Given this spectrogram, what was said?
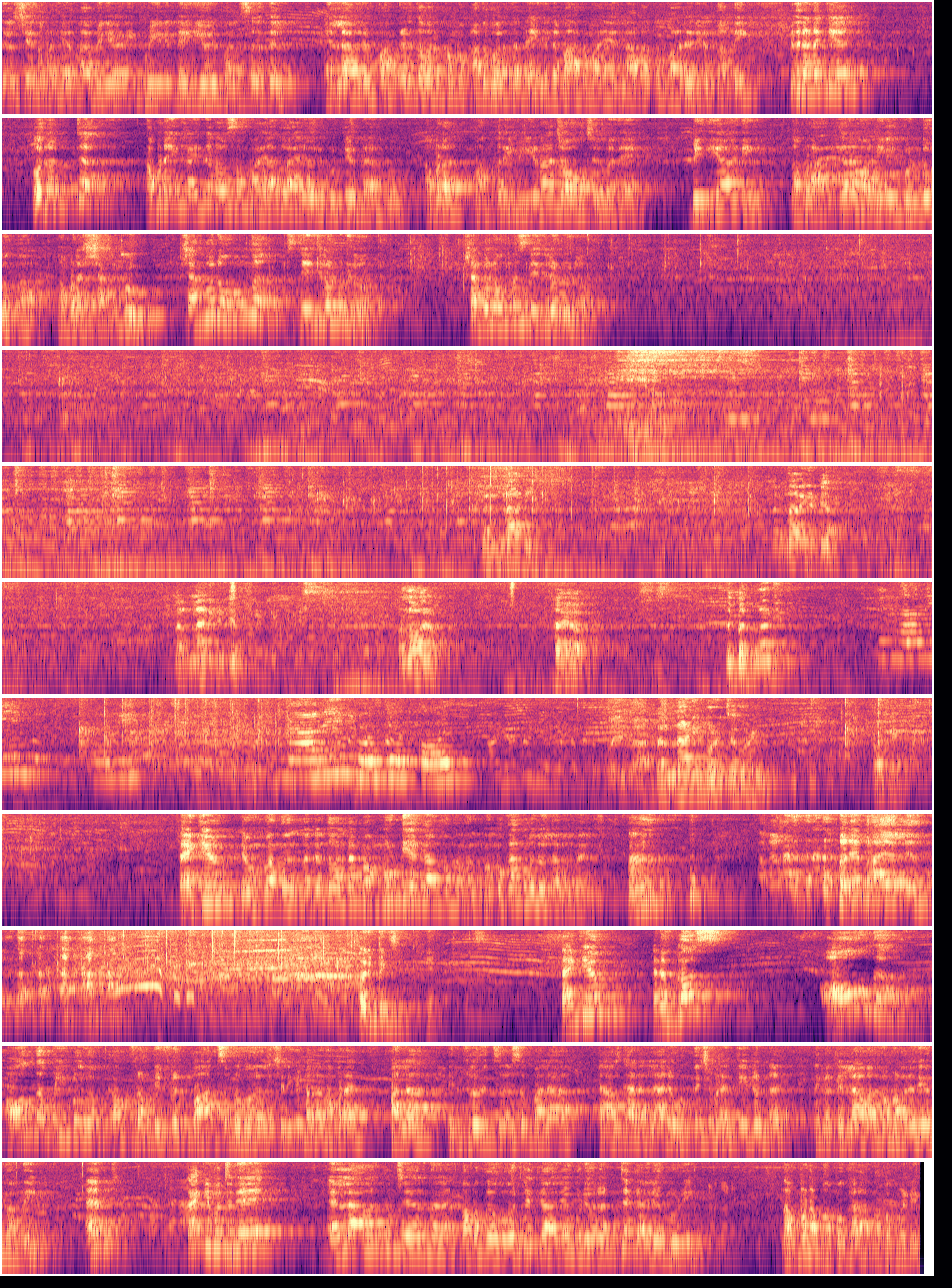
തീർച്ചയായും നമ്മുടെ കേരള ബിരിയാണി ക്വീനിന്റെ ഈ ഒരു മത്സരത്തിൽ എല്ലാവരും പങ്കെടുത്തവർക്കും അതുപോലെ തന്നെ ഇതിന്റെ ഭാഗമായ എല്ലാവർക്കും വളരെയധികം നന്ദി. ഇതിനിടയ്ക്ക് ഒരൊറ്റ നമ്മുടെ ഈ കഴിഞ്ഞ ദിവസം വൈറലായ ഒരു കുട്ടി ഉണ്ടായിരുന്നു. നമ്മുടെ മന്ത്രി വീണ ജോർജ് വരെ ബിരിയാണി നമ്മുടെ അംഗനവാടിയിൽ കൊണ്ടുവന്ന നമ്മുടെ ശംഖു ശംഖുവിനെ ഒന്ന് സ്റ്റേജിലോട്ട് വിടുവോ? ശംഖുവിനെ ഒന്ന് സ്റ്റേജിലോട്ട് വിടുവോ? ബെർണാടി ബെർണാടി കിട്ടിയോ? ബെർണാടി കിട്ടിയോ? ഉള്ളവനോ ഇട്ടായോ ഇത് ആ, ബെർണാടി പൊഴിച്ച കോഴി. ഓക്കെ. താങ്ക് യു ഞാൻ വന്ന് മറ്റടുത്ത് പറഞ്ഞ മമ്മൂട്ടിയെ കാണുന്നതാണ് മമ്മൂക്കാന്ന് പോലും അല്ല പറഞ്ഞത്? ഒരേ പ്രായമല്ലേ? ഒരു picture thank you and of course all the all the people who have come from different parts of the world ശരിക്കും പറഞ്ഞാൽ നമ്മുടെ പല ഇൻഫ്ലുവൻസേഴ്സും പല ആൾക്കാരെല്ലാവരും ഒന്നിച്ച് ഇവിടെ എത്തിയിട്ടുണ്ട്. നിങ്ങൾക്ക് എല്ലാവർക്കും വളരെയധികം നന്ദി. And thank you for today എല്ലാവർക്കും ചേർന്ന് നമുക്ക് ഒരു കാര്യം കൂടി ഒരൊറ്റ കാര്യം കൂടി. നമ്മുടെ മമ്മുക നമുക്ക് വേണ്ടി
